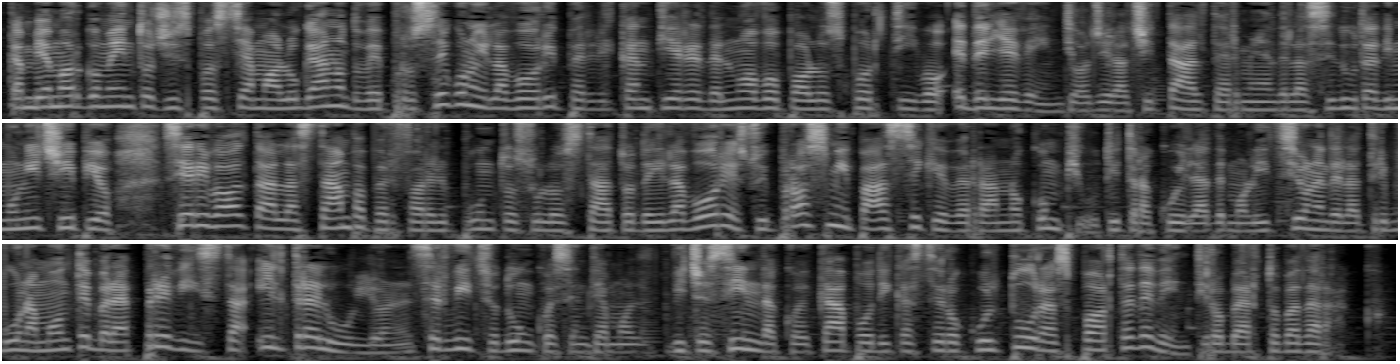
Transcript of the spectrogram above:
Cambiamo argomento, ci spostiamo a Lugano dove proseguono i lavori per il cantiere del nuovo polo sportivo e degli eventi. Oggi la città città al termine della seduta di municipio si è rivolta alla stampa per fare il punto sullo stato dei lavori e sui prossimi passi che verranno compiuti, tra cui la demolizione della tribuna Montebre prevista il 3 luglio. Nel servizio dunque sentiamo il vice sindaco e capo di Castero Cultura, Sport ed Eventi Roberto Badaracco.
